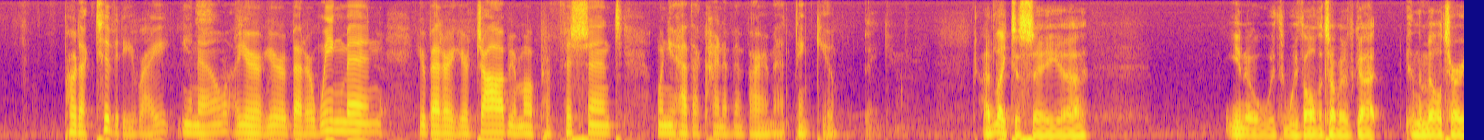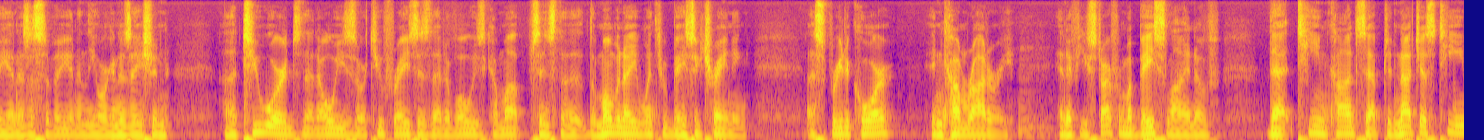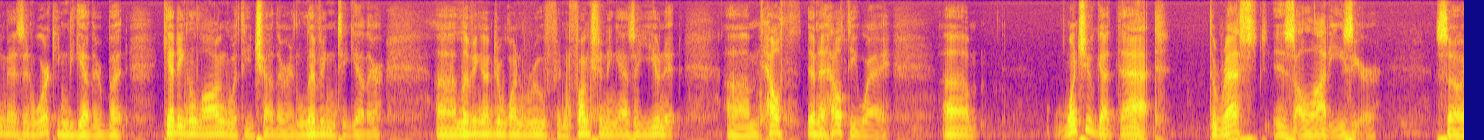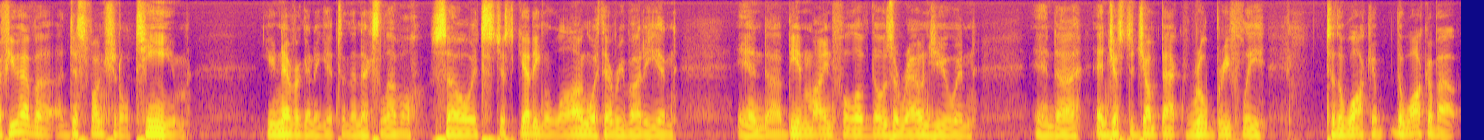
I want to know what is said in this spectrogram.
productivity, right? You know, you're, you're a better wingman, you're better at your job, you're more proficient when you have that kind of environment. Thank you. Thank you. I'd like to say, uh, you know, with, with all the time I've got in the military and as a civilian in the organization, uh, two words that always, or two phrases that have always come up since the, the moment I went through basic training esprit de corps and camaraderie. Mm-hmm. And if you start from a baseline of that team concept, and not just team as in working together, but getting along with each other and living together, uh, living under one roof and functioning as a unit, um, health in a healthy way. Um, once you've got that, the rest is a lot easier. So if you have a, a dysfunctional team, you're never going to get to the next level. So it's just getting along with everybody and and uh, being mindful of those around you and and uh, and just to jump back real briefly to the walk the walkabout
